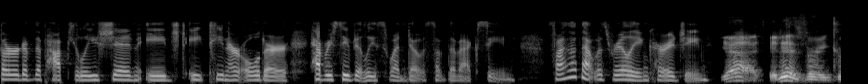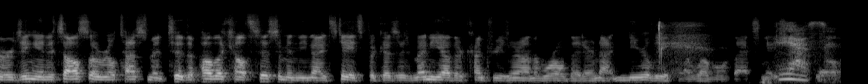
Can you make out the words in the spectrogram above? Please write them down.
third of the population aged 18 or older have received at least one dose of the vaccine. So I thought that was really encouraging. Yeah, it is very encouraging. And it's also a real testament to the public health system in the United States because there's many other countries around the world that are not nearly at that level of vaccination. Yes. So.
